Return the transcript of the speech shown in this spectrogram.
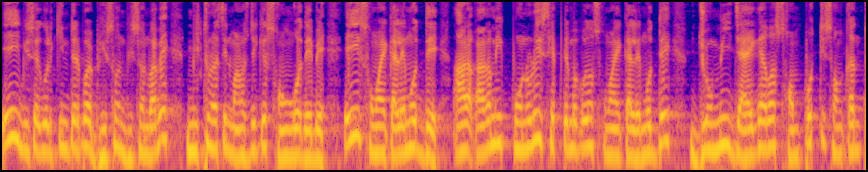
এই বিষয়গুলি কিন্তু এরপর ভীষণ ভীষণভাবে মিথুন রাশির মানুষদেরকে সঙ্গ দেবে। এই সময়কালের মধ্যে আর আগামী পনেরোই সেপ্টেম্বর পর্যন্ত সময়কালের মধ্যে জমি, জায়গা বা সম্পত্তি সংক্রান্ত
